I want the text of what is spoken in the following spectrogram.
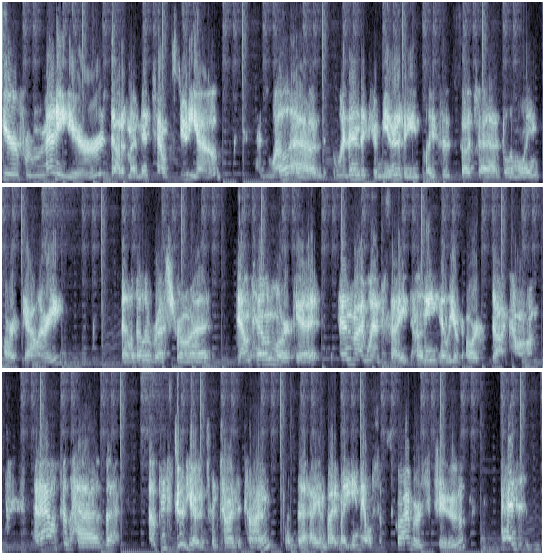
here for many years out of my Midtown studio, as well as within the community places such as Lemoyne Art Gallery, Bella Bella Restaurant, Downtown Market, and my website, honeyhilliardart.com. And I also have open studios from time to time that I invite my email subscribers to. And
